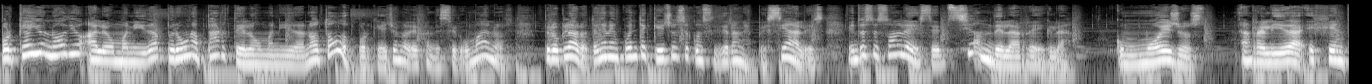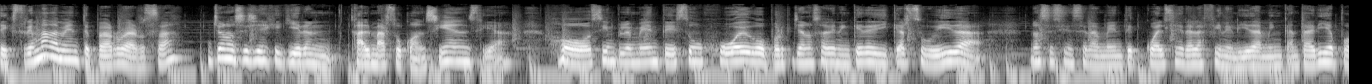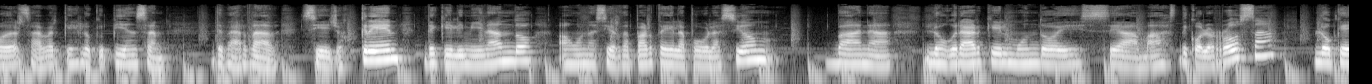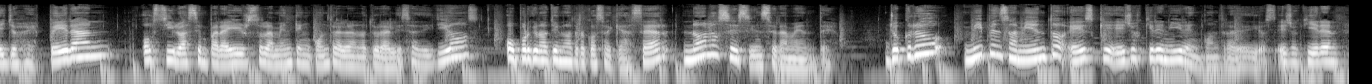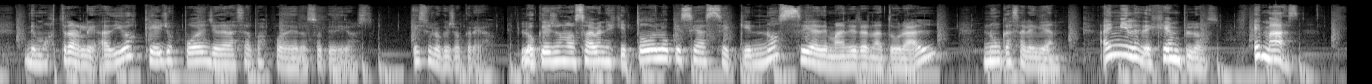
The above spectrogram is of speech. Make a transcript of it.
Porque hay un odio a la humanidad, pero una parte de la humanidad, no todos, porque ellos no dejan de ser humanos. Pero claro, tengan en cuenta que ellos se consideran especiales, entonces son la excepción de la regla. Como ellos en realidad es gente extremadamente perversa, yo no sé si es que quieren calmar su conciencia o simplemente es un juego porque ya no saben en qué dedicar su vida. No sé sinceramente cuál será la finalidad. Me encantaría poder saber qué es lo que piensan de verdad. Si ellos creen de que eliminando a una cierta parte de la población van a lograr que el mundo sea más de color rosa, lo que ellos esperan, o si lo hacen para ir solamente en contra de la naturaleza de Dios, o porque no tienen otra cosa que hacer, no lo sé sinceramente. Yo creo, mi pensamiento es que ellos quieren ir en contra de Dios. Ellos quieren demostrarle a Dios que ellos pueden llegar a ser más poderosos que Dios. Eso es lo que yo creo. Lo que ellos no saben es que todo lo que se hace que no sea de manera natural, nunca sale bien. Hay miles de ejemplos. Es más,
